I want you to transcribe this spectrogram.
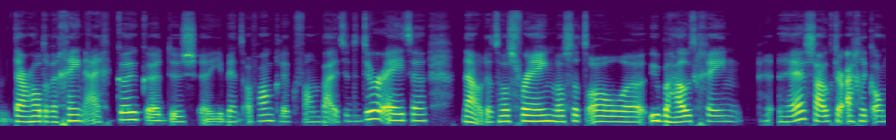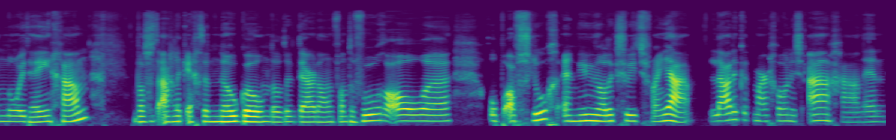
daar hadden we geen eigen keuken, dus je bent afhankelijk van buiten de deur eten. Nou, dat was voorheen, was dat al überhaupt geen, hè, zou ik er eigenlijk al nooit heen gaan was het eigenlijk echt een no-go, omdat ik daar dan van tevoren al uh, op afsloeg. En nu had ik zoiets van, ja, laat ik het maar gewoon eens aangaan. En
